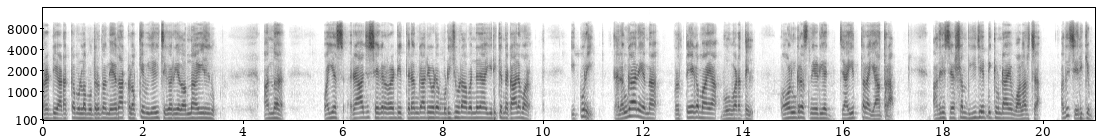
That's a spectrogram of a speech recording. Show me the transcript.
റെഡ്ഡി അടക്കമുള്ള മുതിർന്ന നേതാക്കളൊക്കെ വിജയിച്ചു കയറിയത് അന്നായിരുന്നു. അന്ന് വൈ എസ് രാജശേഖര റെഡ്ഡി തെലങ്കാനയുടെ മുടിചൂടാമന്നനായി ഇരിക്കുന്ന കാലമാണ്. ഇക്കുറി തെലങ്കാന എന്ന പ്രത്യേകമായ ഭൂപടത്തിൽ കോൺഗ്രസ് നേടിയ ജൈത്ര യാത്ര. അതിനുശേഷം ബി ജെ പിക്കുണ്ടായ വളർച്ച. അത് ശരിക്കും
